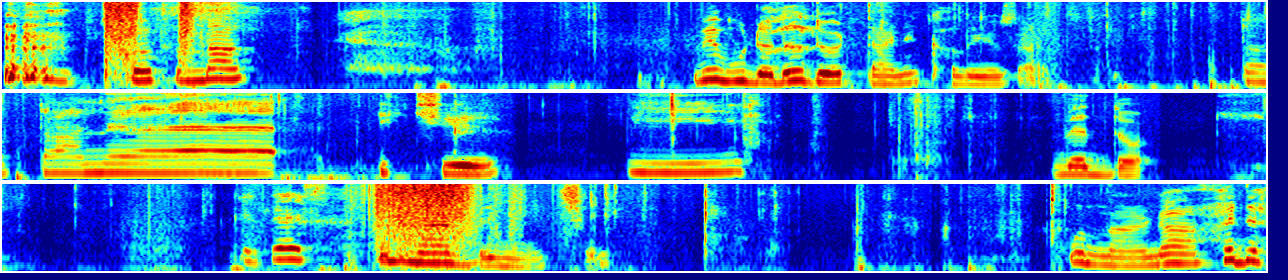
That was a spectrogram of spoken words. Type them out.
Çikolatandan. Ve burada da dört tane kalıyor zaten. Dört tane. İki Bir. ve dört. Getir. Bunlar benim için. Bunlar da hadi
